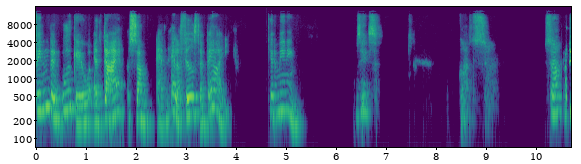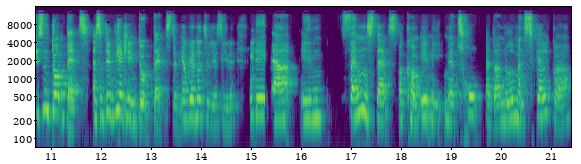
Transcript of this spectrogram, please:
finde den udgave af dig, som er den allerfedeste at være i. Giver det mening? Præcis. Godt. Så. Og det er sådan en dum dans. Altså, det er virkelig en dum dans. Jeg bliver nødt til lige at sige det. Det er en fandens dans at komme ind i med at tro, at der er noget, man skal gøre,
